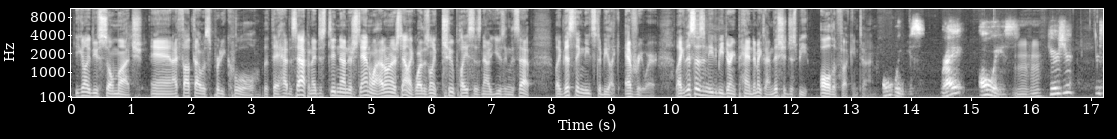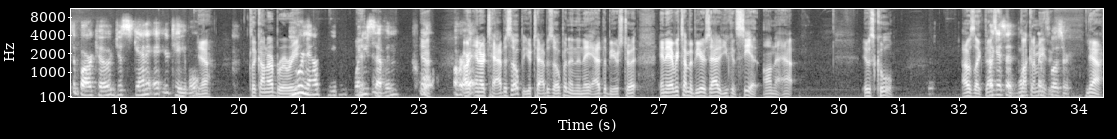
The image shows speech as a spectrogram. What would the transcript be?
you can only do so much, and I thought that was pretty cool that they had this app, and I just didn't understand why. I don't understand like why there's only two places now using this app. Like this thing needs to be like everywhere. Like this doesn't need to be during pandemic time. This should just be all the fucking time. Always, right? Always. Mm-hmm. Here's your here's the barcode. Just scan it at your table. Yeah. Click on our brewery. You are now 27. Cool. Yeah. All Our, and our tab is open. Your tab is open, and then they add the beers to it. And every time a beer is added, you can see it on the app. It was cool. I was like, "That's like I said, fucking amazing." closer Yeah.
